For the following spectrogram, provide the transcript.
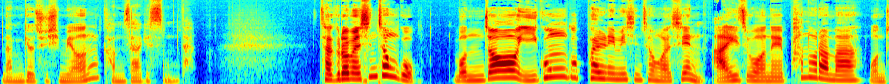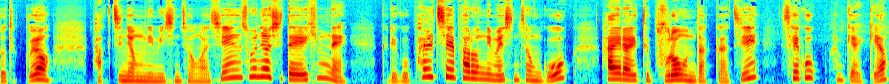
남겨주시면 감사하겠습니다. 자, 그러면 신청곡 먼저 2098님이 신청하신 아이즈원의 파노라마 먼저 듣고요. 박진영님이 신청하신 소녀시대의 힘내 그리고 8785님의 신청곡 하이라이트 불어온다까지 세 곡 함께 할게요.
